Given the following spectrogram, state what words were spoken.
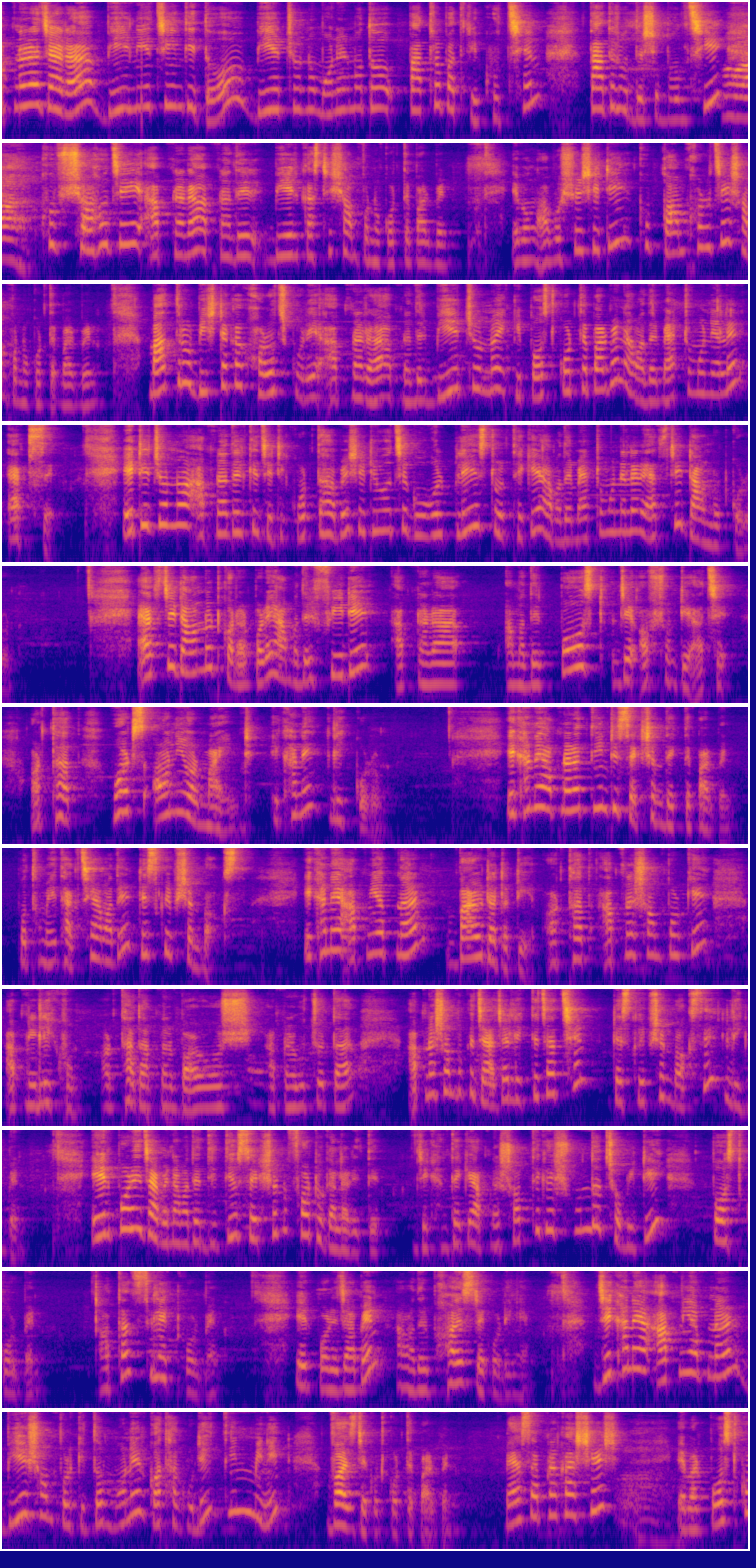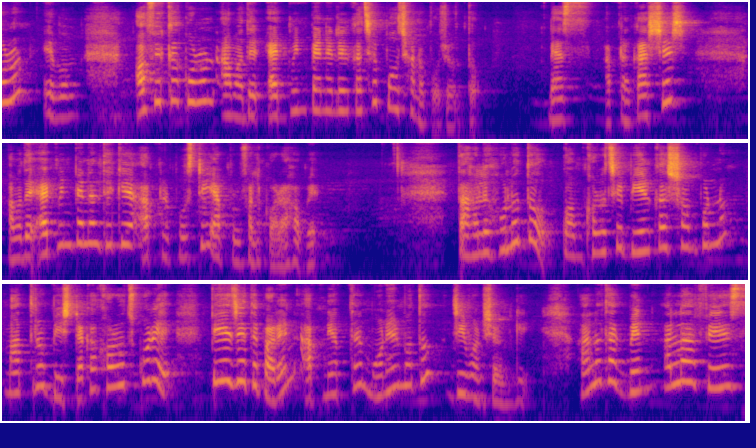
আপনারা যারা বিয়ে নিয়ে চিন্তিত, বিয়ের জন্য মনের মতো পাত্রপাত্রী খুঁজছেন, তাদের উদ্দেশ্যে বলছি, খুব সহজেই আপনারা আপনাদের বিয়ের কাজটি সম্পন্ন করতে পারবেন এবং অবশ্যই সেটি খুব কম খরচে সম্পন্ন করতে পারবেন। মাত্র বিশ টাকা খরচ করে আপনারা আপনাদের বিয়ের জন্য একটি পোস্ট করতে পারবেন আমাদের ম্যাট্রিমোনিয়ালের অ্যাপসে। এটির জন্য আপনাদেরকে যেটি করতে হবে সেটি হচ্ছে গুগল প্লে স্টোর থেকে আমাদের ম্যাট্রিমোনিয়ালের অ্যাপসটি ডাউনলোড করুন। অ্যাপসটি ডাউনলোড করার পরে আমাদের ফিডে আপনারা আমাদের পোস্ট যে অপশনটি আছে, অর্থাৎ হোয়াটস অন ইওর মাইন্ড এখানে ক্লিক করুন। এখানে আপনারা তিনটি সেকশন দেখতে পারবেন। প্রথমেই থাকছে আমাদের ডিসক্রিপশন বক্স এখানে আপনি আপনার বায়োডাটাটি, অর্থাৎ আপনার সম্পর্কে আপনি লিখুন, অর্থাৎ আপনার বয়স, আপনার উচ্চতা, আপনার সম্পর্কে যা যা লিখতে চাচ্ছেন ডেসক্রিপশন বক্সে লিখবেন। এরপরে যাবেন আমাদের দ্বিতীয় সেকশন ফটো গ্যালারিতে যেখান থেকে আপনার সব থেকে সুন্দর ছবিটি পোস্ট করবেন, অর্থাৎ সিলেক্ট করবেন। এরপরে যাবেন আমাদের ভয়েস রেকর্ডিংয়ে যেখানে আপনি আপনার বিয়ে সম্পর্কিত মনের কথাগুলি তিন মিনিট ভয়েস রেকর্ড করতে পারবেন। ব্যাস, আপনার কাজ শেষ। এবার পোস্ট করুন এবং অপেক্ষা করুন আমাদের অ্যাডমিন প্যানেলের কাছে পৌঁছানো পর্যন্ত। ব্যাস, আপনার কাজ শেষ। আমাদের অ্যাডমিন প্যানেল থেকে আপনার পোস্টটি অ্যাপ্রুভাল করা হবে। তাহলে হলো তো, কম খরচে বিয়ের কাজ সম্পন্ন। মাত্র বিশ টাকা খরচ করে পেয়ে যেতে পারেন আপনি আপনার মনের মতো জীবনসঙ্গী। ভালো থাকবেন। আল্লাহ হাফেজ।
